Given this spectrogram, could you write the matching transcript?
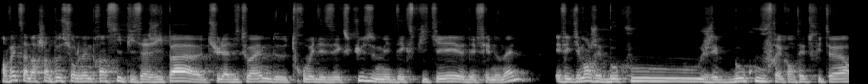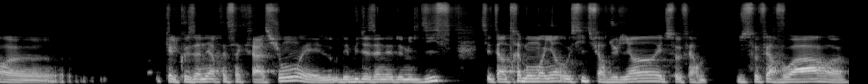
en fait, ça marche un peu sur le même principe. Il s'agit pas, tu l'as dit toi-même, de trouver des excuses, mais d'expliquer des phénomènes. Effectivement, j'ai beaucoup, j'ai beaucoup fréquenté Twitter quelques années après sa création et au début des années 2010. C'était un très bon moyen aussi de faire du lien et de se faire, de se faire voir,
